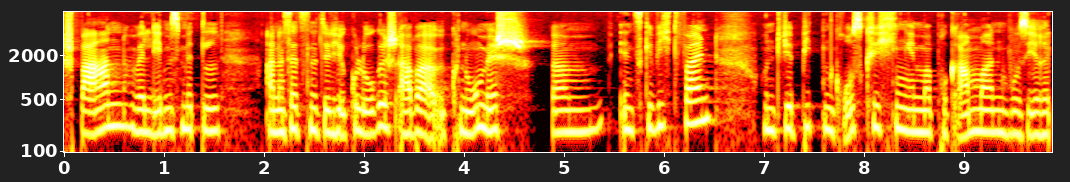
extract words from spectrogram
sparen, weil Lebensmittel einerseits natürlich ökologisch, aber ökonomisch ähm, ins Gewicht fallen. Und wir bieten Großküchen immer Programme an, wo sie ihre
